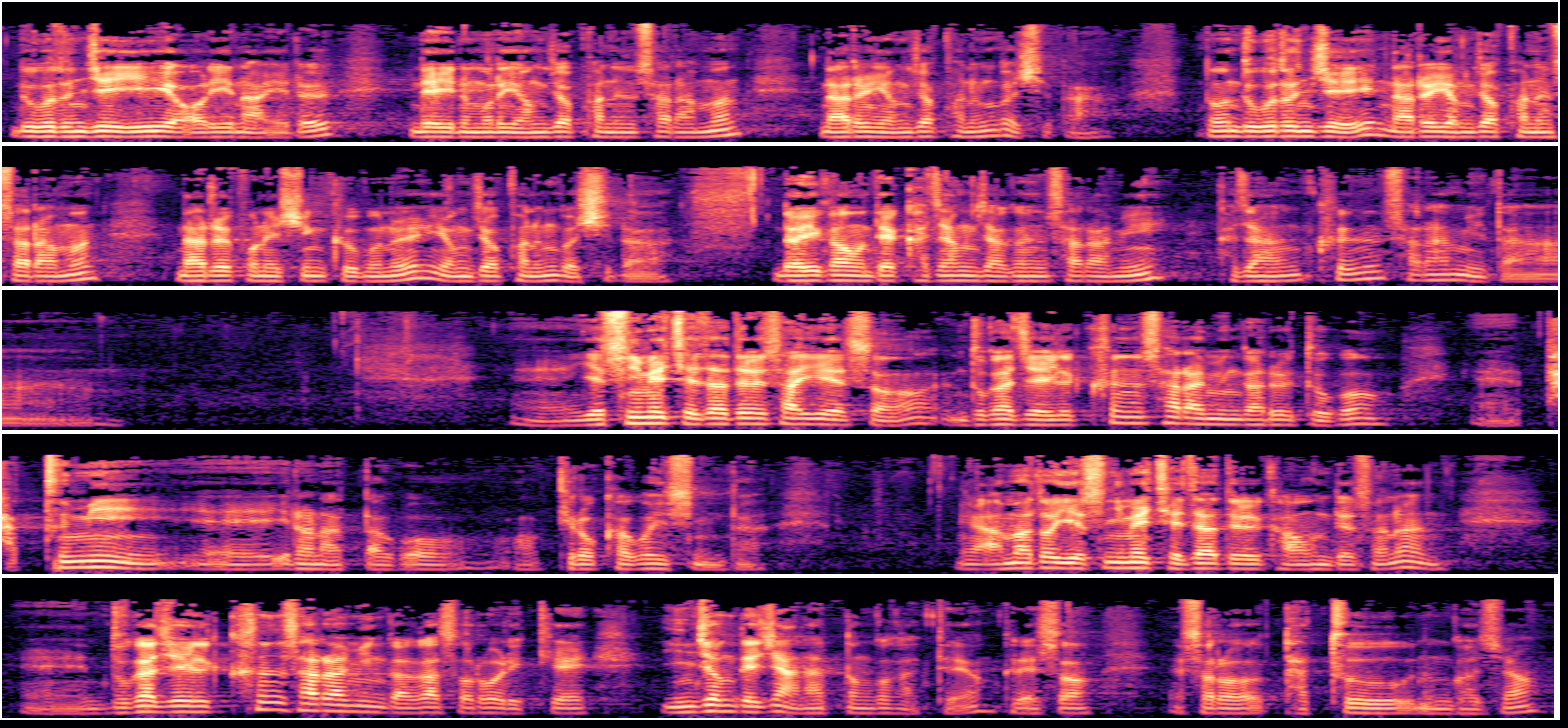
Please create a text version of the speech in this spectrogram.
누구든지 이 어린 아이를 내 이름으로 영접하는 사람은 나를 영접하는 것이다. 또 누구든지 나를 영접하는 사람은 나를 보내신 그분을 영접하는 것이다. 너희 가운데 가장 작은 사람이 가장 큰 사람이다. 예, 예수님의 제자들 사이에서 누가 제일 큰 사람인가를 두고 예, 다툼이 예, 일어났다고 어, 기록하고 있습니다. 아마도 예수님의 제자들 가운데서는 누가 제일 큰 사람인가가 서로 이렇게 인정되지 않았던 것 같아요. 그래서 서로 다투는 거죠.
